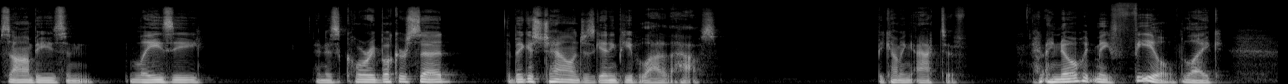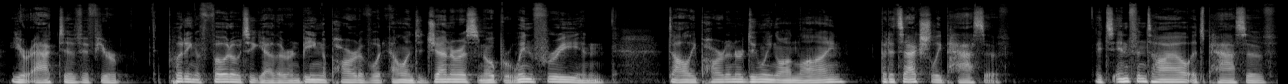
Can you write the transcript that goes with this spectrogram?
zombies and lazy and as Cory Booker said, the biggest challenge is getting people out of the house, becoming active. And I know it may feel like you're active if you're putting a photo together and being a part of what Ellen DeGeneres and Oprah Winfrey and Dolly Parton are doing online, but it's actually passive. It's infantile, it's passive,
